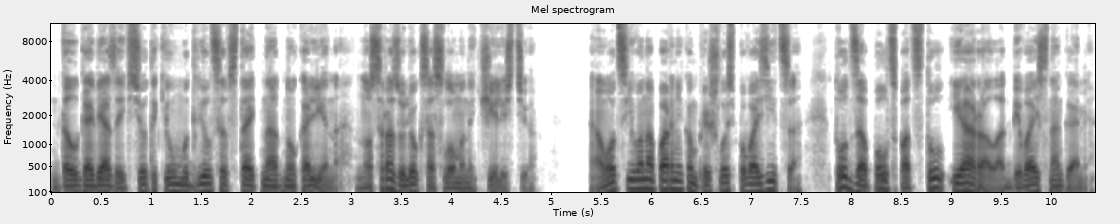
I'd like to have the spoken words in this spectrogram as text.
Долговязый все таки умудрился встать на одно колено, но сразу лег со сломанной челюстью. А вот с его напарником пришлось повозиться. Тот заполз под стул и орал, отбиваясь ногами.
